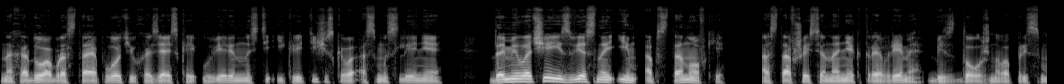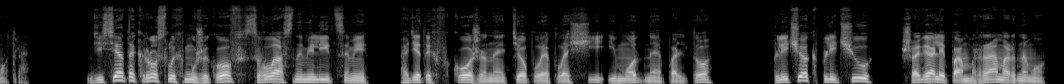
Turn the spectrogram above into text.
на ходу обрастая плотью хозяйской уверенности и критического осмысления до мелочей известной им обстановки, оставшейся на некоторое время без должного присмотра. Десяток рослых мужиков с властными лицами, одетых в кожаное теплое плащи и модное пальто, плечо к плечу шагали по мраморному,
